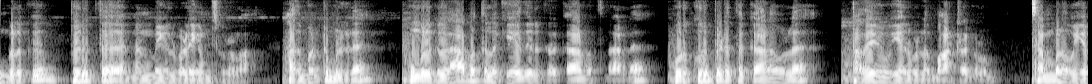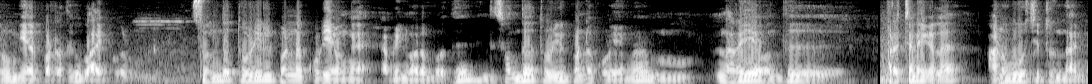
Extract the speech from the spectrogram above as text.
உங்களுக்கு பெருத்த நன்மைகள் விளையும்னு சொல்லலாம். அது மட்டும் இல்லை உங்களுக்கு லாபத்தில் கேது இருக்கிற காரணத்தினால ஒரு குறிப்பிடத்தக்க அளவில் பதவி உயர்வுள்ள மாற்றங்களும் சம்பள உயர்வும் ஏற்படுறதுக்கு வாய்ப்புகள் உண்டு. சொந்த தொழில் பண்ணக்கூடியவங்க அப்படின்னு வரும்போது இந்த சொந்த தொழில் பண்ணக்கூடியவங்க நிறைய வந்து பிரச்சனைகளை அனுபவிச்சுட்டு இருந்தாங்க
